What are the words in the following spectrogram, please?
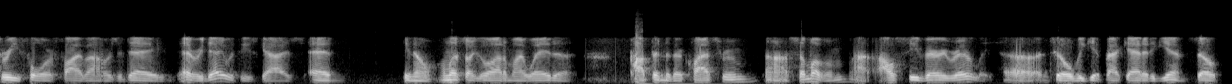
three, four, five hours a day every day with these guys, and you know unless I go out of my way to pop into their classroom, uh, some of them I'll see very rarely uh, until we get back at it again. So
